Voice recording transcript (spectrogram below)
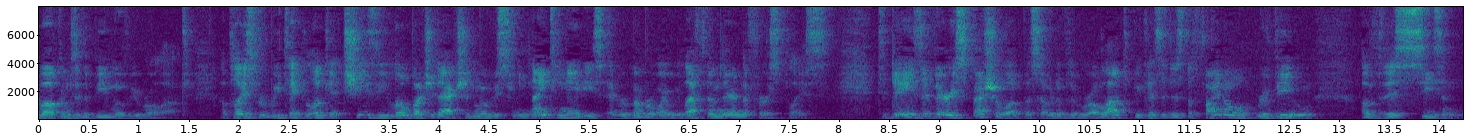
welcome to the B Movie Rollout, a place where we take a look at cheesy, low budget action movies from the 1980s and remember why we left them there in the first place. Today is a very special episode of the Rollout because it is the final review of this season.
